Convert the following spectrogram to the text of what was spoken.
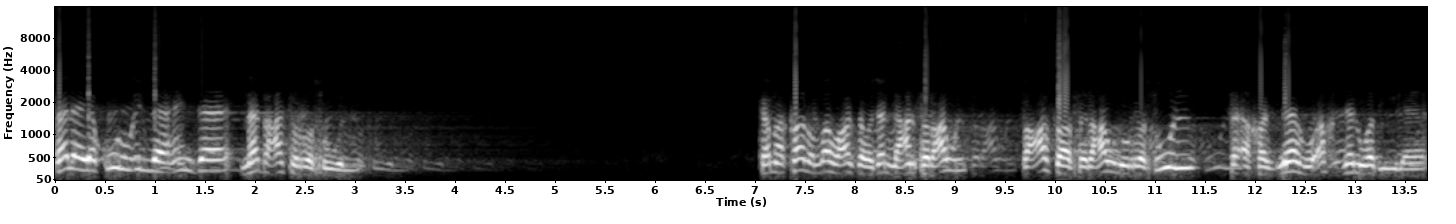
فلا يكون إلا عند مبعث الرسول. كما قال الله عز وجل عن فرعون فعصى فرعون الرسول فأخذناه أخذا وبيلا.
